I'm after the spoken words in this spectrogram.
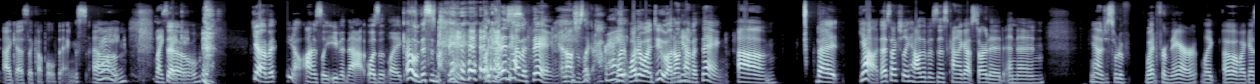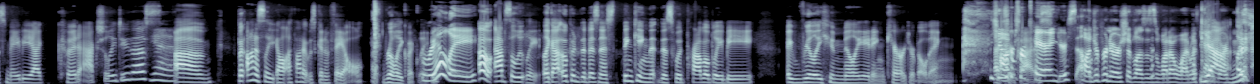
I guess a couple things. Right. Um, Like so, yeah, but you know, honestly, even that wasn't like, oh, this is my thing. Like I didn't have a thing, and I was just like, "Ah, Right. what, what do I do? I don't Yeah. have a thing. Um, but yeah, that's actually how the business kind of got started, and then you know, just sort of went from there. Like, oh, I guess maybe I could actually do this. yeah. Um, but honestly, y'all, I thought it was going to fail really quickly. really? Oh, absolutely. Like I opened the business thinking that this would probably be a really humiliating character building. You're preparing yourself. Entrepreneurship lessons 101 with Kat Yeah, Gordon. like-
